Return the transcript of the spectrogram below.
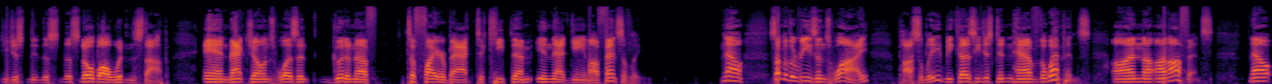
you just the, the snowball wouldn't stop. And Mac Jones wasn't good enough to fire back to keep them in that game offensively. Now, some of the reasons why, possibly because he just didn't have the weapons on uh, on offense. Now,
